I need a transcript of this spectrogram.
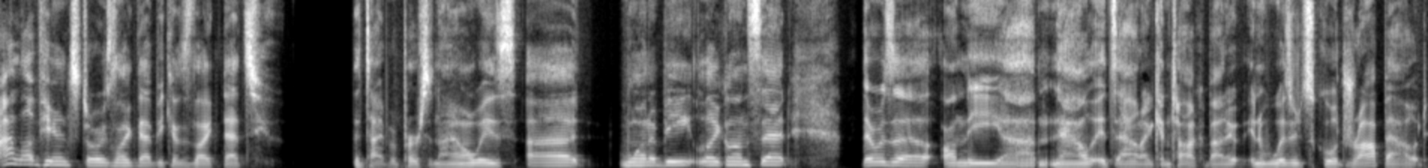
I love hearing stories like that because, like, that's the type of person I always uh, want to be like on set. There was a on the um, now it's out. I can talk about it in a Wizard School Dropout.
